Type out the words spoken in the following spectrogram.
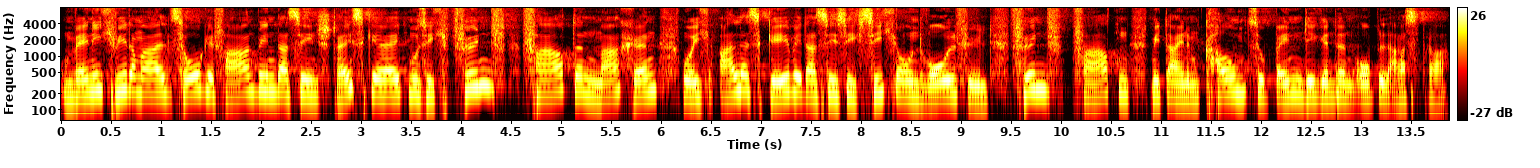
Und wenn ich wieder mal so gefahren bin, dass sie in Stress gerät, muss ich fünf Fahrten machen, wo ich alles gebe, dass sie sich sicher und wohl fühlt. Fünf Fahrten mit einem kaum zu bändigenden Opel Astra.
